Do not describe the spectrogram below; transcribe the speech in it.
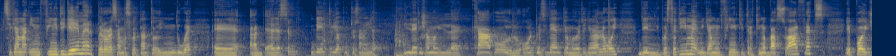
Si chiama Infinity Gamer, per ora siamo soltanto in due eh, ad, ad, essere dentro. Io appunto sono il, il, diciamo, il capo o il presidente, come volete chiamarlo voi, del, di questo team. Mi chiamo Infinity-Alfrex e poi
